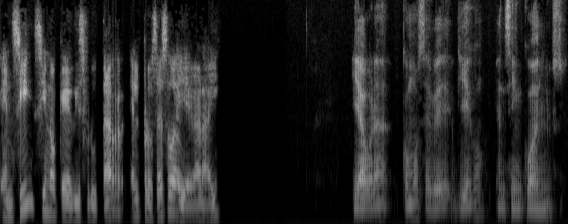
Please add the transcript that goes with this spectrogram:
en sí, sino que disfrutar el proceso de llegar ahí. Y ahora, ¿cómo se ve Diego en cinco años?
